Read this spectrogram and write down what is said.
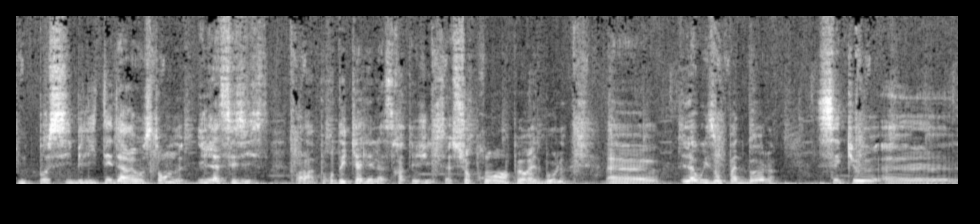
une possibilité d'arrêt au stand. Ils la saisissent. Voilà, pour décaler la stratégie, ça surprend un peu Red Bull. Euh, là où ils n'ont pas de bol, c'est que euh,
